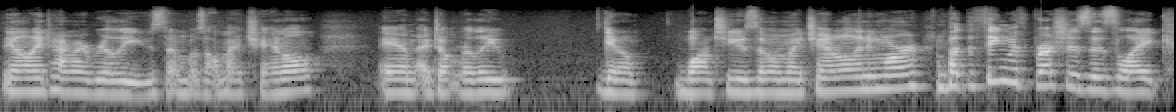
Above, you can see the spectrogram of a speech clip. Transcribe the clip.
the only time I really used them was on my channel and I don't really, you know, want to use them on my channel anymore. But the thing with brushes is like,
